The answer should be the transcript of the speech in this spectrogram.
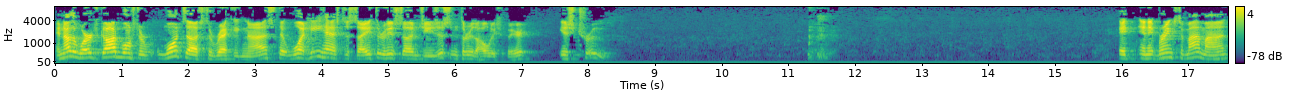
In other words, God wants to wants us to recognize that what He has to say through His Son Jesus and through the Holy Spirit is true. It, and it brings to my mind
